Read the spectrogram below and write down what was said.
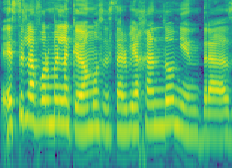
Esta es la forma en la que vamos a estar viajando mientras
